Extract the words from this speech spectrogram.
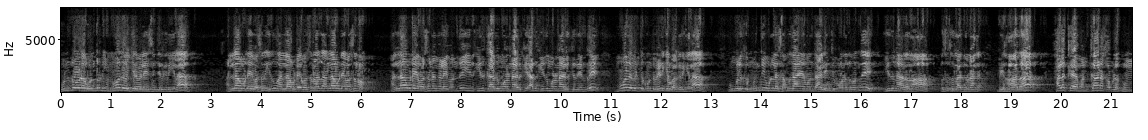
ஒன்றோட ஒன்று நீங்க மோத வைக்கிற வேலையை செஞ்சிருக்கிறீங்களா? அல்லாஹ்வுடைய வசனம் இதுவும் அல்லாவுடைய வசனம் அது அல்லாவுடைய வசனம். அல்லாஹ்வுடைய வசனங்களை வந்து இது- இதுக்கு அது முரணா இருக்கு அதுக்கு இது முரணா இருக்குது என்று மோத விட்டு கொண்டு வேடிக்கை பார்க்குறீங்களா? உங்களுக்கு முந்தி உள்ள சமுதாயம் வந்து அழிஞ்சு போனது வந்து இதனாலதான் ரசூலுல்லாஹி சொல்றாங்க. பிஹாதா ஹலக்க மன்கான கபலக்கும்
